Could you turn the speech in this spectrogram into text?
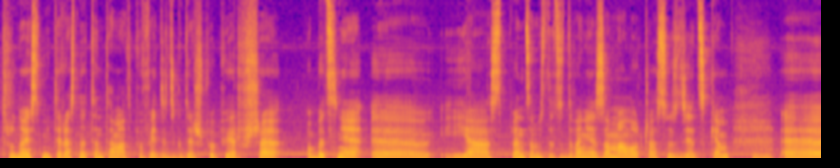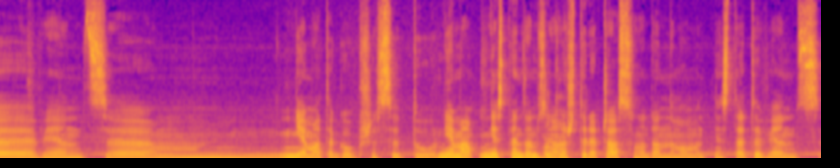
trudno jest mi teraz na ten temat powiedzieć, gdyż po pierwsze obecnie e, ja spędzam zdecydowanie za mało czasu z dzieckiem, e, więc em, nie ma tego przesytu, nie, ma, nie spędzam z nią Okej. aż tyle czasu na dany moment niestety, więc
